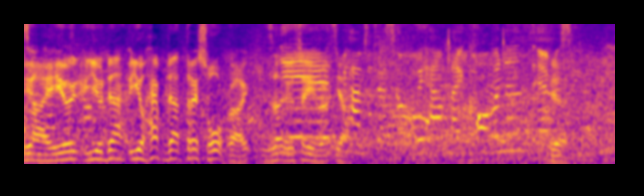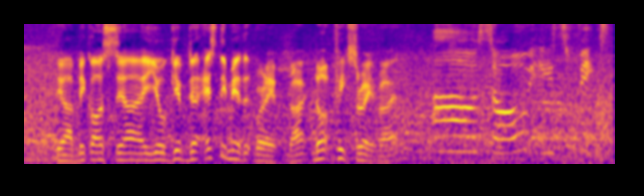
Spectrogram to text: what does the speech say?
So Yeah, that- you you da- you have that threshold, right? Is that you're saying, right? Yes, we have that. So we have like covenants, everything. Yeah, because uh, you give the estimated rate, right? Not fixed rate, right? Uh, so it's fixed.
